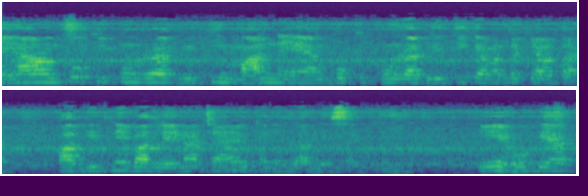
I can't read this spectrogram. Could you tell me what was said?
यहाँ अंकों की पुनरावृत्ति मान्य है। अंकों की पुनरावृत्ति का मतलब क्या होता है? आप जितने बार लेना चाहें, उतने बार ले सकते हैं। ए हो गया,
